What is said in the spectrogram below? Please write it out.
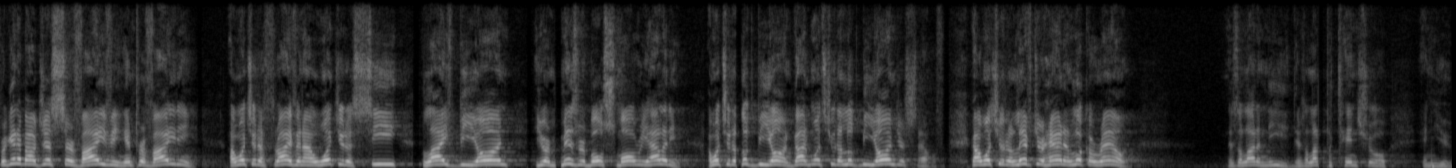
Forget about just surviving and providing. I want you to thrive and I want you to see life beyond your miserable small reality. I want you to look beyond. God wants you to look beyond yourself. God wants you to lift your head and look around. There's a lot of need, there's a lot of potential in you.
